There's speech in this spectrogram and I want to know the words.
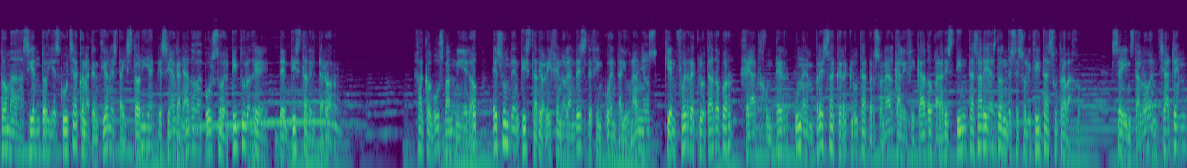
Toma asiento y escucha con atención esta historia que se ha ganado a pulso el título de Dentista del Terror. Jacobus van Nierop, es un dentista de origen holandés de 51 años, quien fue reclutado por Geat Hunter, una empresa que recluta personal calificado para distintas áreas donde se solicita su trabajo. Se instaló en Chaten,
